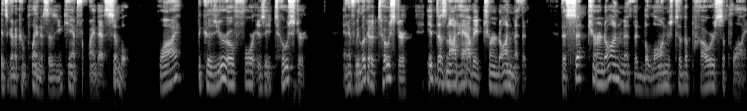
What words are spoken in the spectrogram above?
it's going to complain. It says you can't find that symbol. Why? because Euro 4 is a toaster. And if we look at a toaster, it does not have a turned on method. The set turned on method belongs to the power supply,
